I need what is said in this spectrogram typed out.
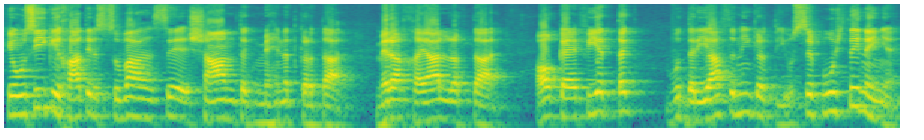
कि उसी की खातिर सुबह से शाम तक मेहनत करता है, मेरा ख्याल रखता है और कैफियत तक वो दरियाफ्त नहीं करती, उससे पूछती नहीं है।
